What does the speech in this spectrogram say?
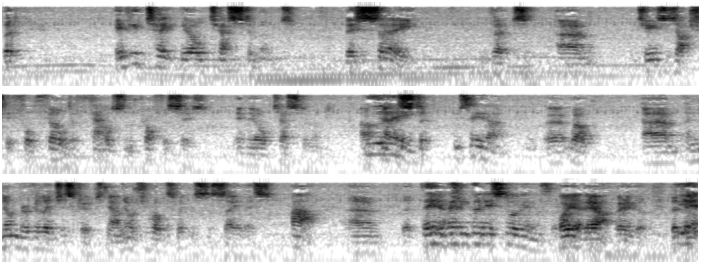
but if you take the Old Testament they say that um, Jesus actually fulfilled a thousand prophecies in the Old Testament I've Who they? st- Who say that? uh, well um, a number of religious groups now no Jehovah's Witnesses say this Ah, um, that they're yeah. very good historians. Oh yeah, they are very good. But Yeah.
